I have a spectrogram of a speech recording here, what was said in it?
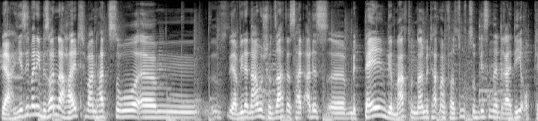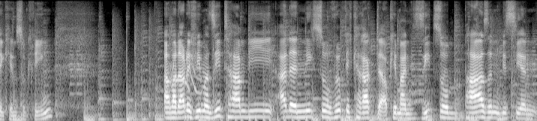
Ja, hier sieht man die Besonderheit. Man hat so, ähm, ja, wie der Name schon sagt, ist halt alles äh, mit Bällen gemacht und damit hat man versucht, so ein bisschen eine 3D-Optik hinzukriegen. Aber dadurch, wie man sieht, haben die alle nicht so wirklich Charakter. Okay, man sieht so ein paar sind ein bisschen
